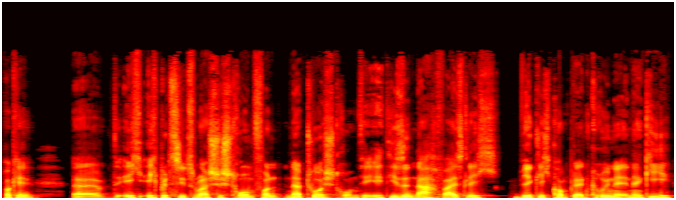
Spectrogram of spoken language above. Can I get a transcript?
okay? Äh, ich, ich beziehe zum Beispiel Strom von naturstrom.de. Die sind nachweislich wirklich komplett grüne Energie.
